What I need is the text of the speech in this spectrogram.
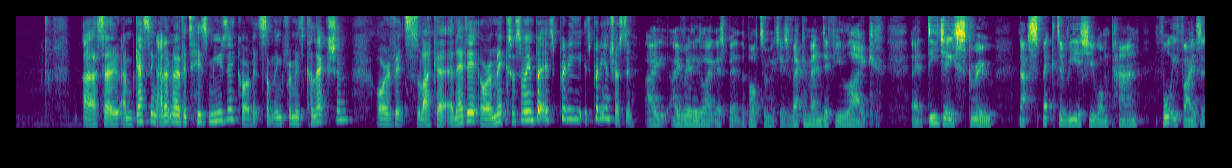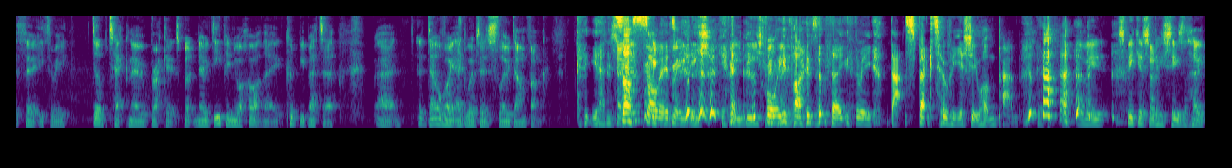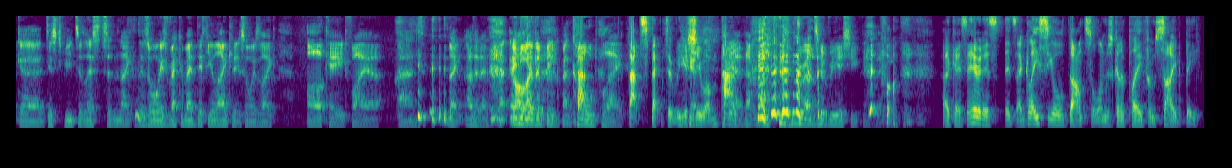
Uh, so I'm guessing I don't know if it's his music or if it's something from his collection or if it's like a, an edit or a mix or something. But it's pretty it's pretty interesting. I, I really like this bit at the bottom, which is recommend if you like. Uh, DJ Screw, that Spectre reissue on Pan, 45s at 33, dub techno brackets, but no, deep in your heart that it could be better. Uh, Delroy Edwards slowed down funk. yeah, so solid. pretty niche- pretty niche Forty fives at thirty three. That Spectre reissue on Pan. I mean, speaking of somebody who sees like uh, distributor lists and like there's always recommend if you like it, it's always like Arcade Fire and like I don't know like any like other big ba- Coldplay. That Spectre reissue on Pan. Yeah, that ran- random reissue thing. maybe. Okay, so here it is. It's a glacial dancehall. I'm just going to play from side B.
